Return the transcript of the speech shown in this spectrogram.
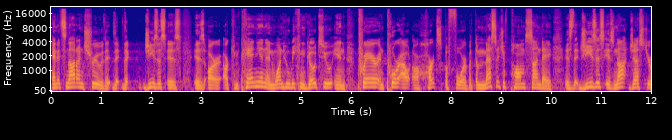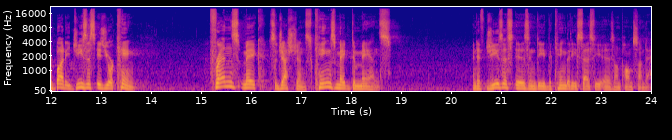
And it's not untrue that, that, that, Jesus is, is our, our companion and one who we can go to in prayer and pour out our hearts before. But the message of Palm Sunday is that Jesus is not just your buddy, Jesus is your king. Friends make suggestions, kings make demands. And if Jesus is indeed the king that he says he is on Palm Sunday,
